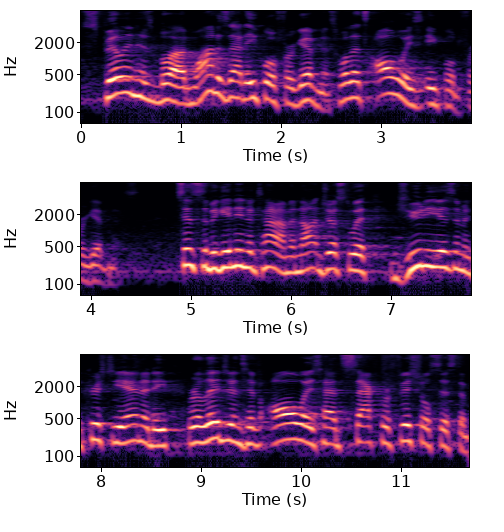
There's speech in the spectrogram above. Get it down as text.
spilling his blood, why does that equal forgiveness? Well, it's always equaled forgiveness. Since the beginning of time, and not just with Judaism and Christianity, religions have always had sacrificial system.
